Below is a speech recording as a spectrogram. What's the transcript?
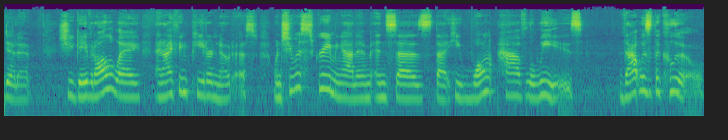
did it. She gave it all away, and I think Peter noticed. When she was screaming at him and says that he won't have Louise, that was the clue.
